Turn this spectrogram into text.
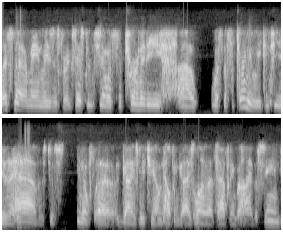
that's not our main reasons for existence. You know, with fraternity, uh, with the fraternity we continue to have is just you know uh, guys reaching out and helping guys. A lot of that's happening behind the scenes.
